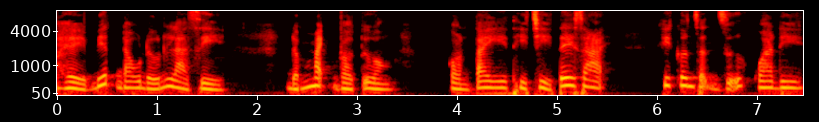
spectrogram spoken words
hề biết đau đớn là gì. Đấm mạnh vào tường, còn tay thì chỉ tê dại. Khi cơn giận dữ qua đi,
